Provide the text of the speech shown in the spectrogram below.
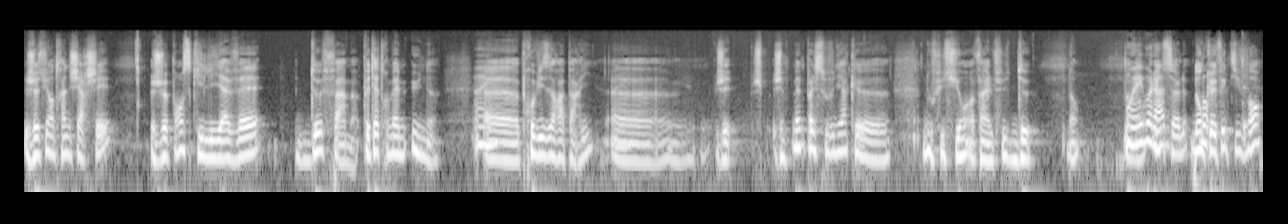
je suis en train de chercher. Je pense qu'il y avait deux femmes, peut-être même une. proviseur à Paris. j'ai j'ai même pas le souvenir que nous fussions, enfin, elle fut deux, non, Oui, voilà. Une seule. Donc, effectivement,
